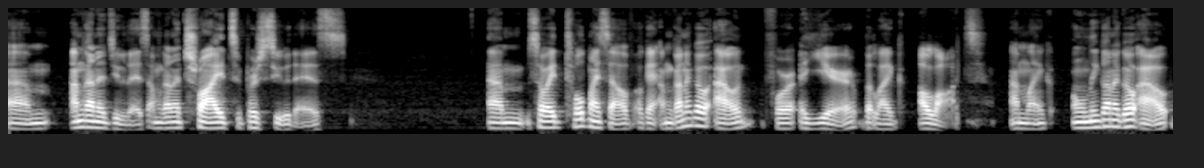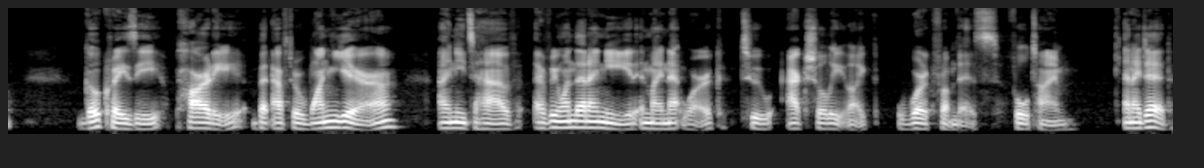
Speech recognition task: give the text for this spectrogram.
Um, I'm going to do this. I'm going to try to pursue this. Um, so I told myself, okay, I'm to go out for a year, but like a lot. I'm like, only to go out, go crazy, party. But after one year, I need to have everyone that I need in my network to actually like work from this full time. And I did.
